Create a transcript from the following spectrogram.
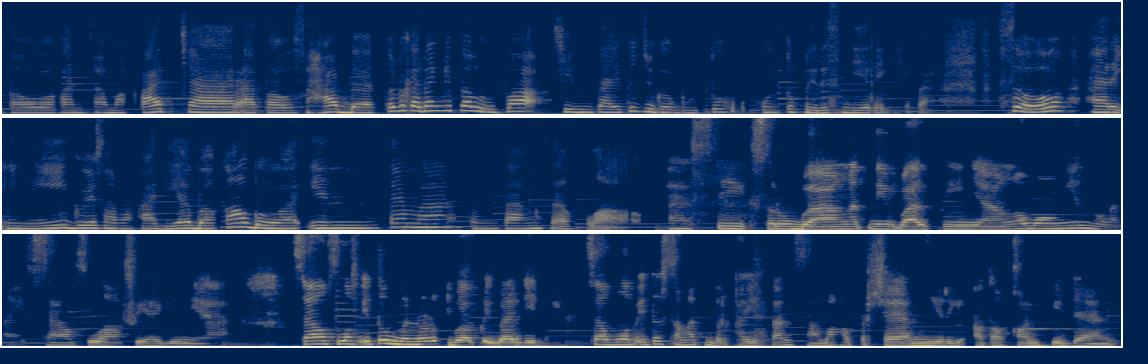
atau bahkan sama pacar atau sahabat. Tapi kadang kita lupa cinta itu juga butuh untuk diri sendiri kita. So hari ini gue sama Kadia bakal bawain tema tentang self love. Asik, seru banget nih pastinya ngomongin mengenai self love ya gini ya. Self love itu menurut gue pribadi nih, self love itu sangat berkaitan sama kepercayaan diri atau confident.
